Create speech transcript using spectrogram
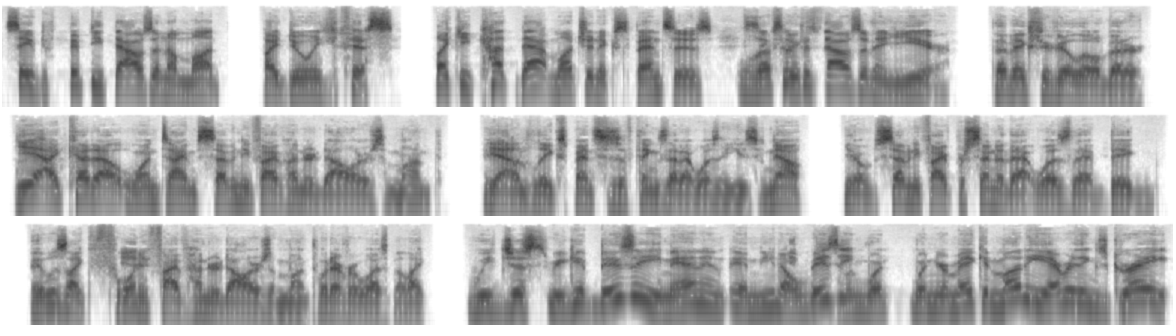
saved 50,000 a month by doing this. Like he cut that much in expenses, Well, that makes- 600,000 a year. That makes me feel a little better. Yeah. I cut out one time $7,500 a month in Yeah. monthly expenses of things that I wasn't using. Now, you know, 75% of that was that big, it was like $4,500 a month, whatever it was. But like, we just, we get busy, man. And, and you know, Get busy. When, when, when you're making money, everything's great.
